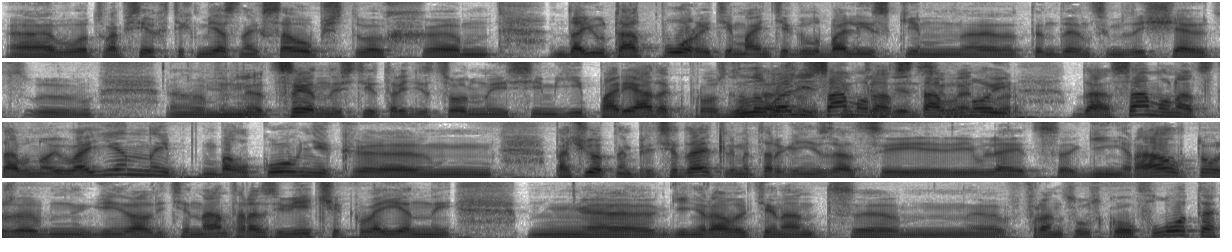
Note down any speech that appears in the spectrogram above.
э, вот, во всех этих местных сообществах, дают отпор этим антиглобалистским тенденциям, защищают ценности традиционной семьи, порядок просто. Даже сам он отставной, да, сам он отставной военный, полковник, почетным председателем этой организации является генерал тоже, генерал-лейтенант, разведчик военный, э, генерал-лейтенант э, французского флота.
